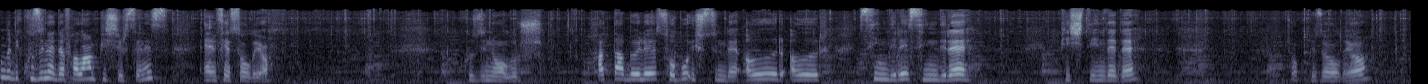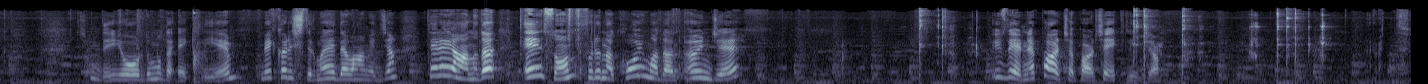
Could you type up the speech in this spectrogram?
Bunu da bir kuzinede falan pişirseniz enfes oluyor. Kuzine olur. Hatta böyle soba üstünde ağır ağır sindire sindire piştiğinde de çok güzel oluyor. Şimdi yoğurdumu da ekleyeyim ve karıştırmaya devam edeceğim. Tereyağını da en son fırına koymadan önce üzerine parça parça ekleyeceğim. Evet.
